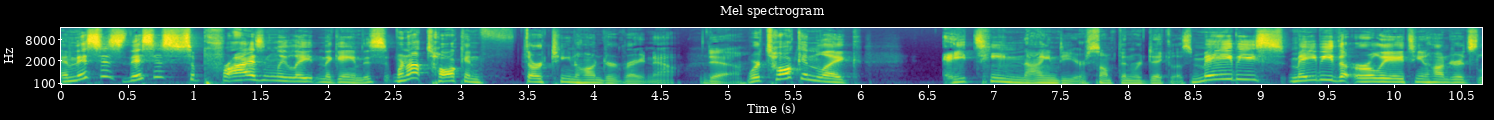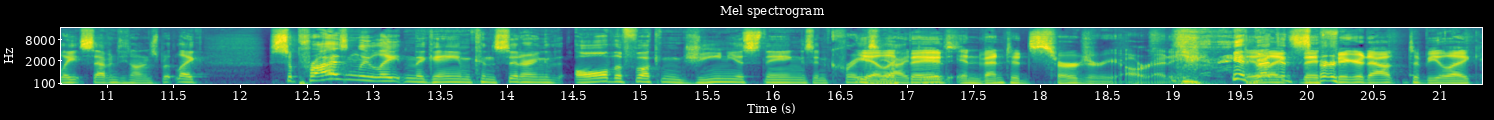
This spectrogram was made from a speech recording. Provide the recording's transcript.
And this is this is surprisingly late in the game. This we're not talking 1300 right now. Yeah. We're talking like 1890 or something ridiculous. Maybe maybe the early 1800s, late 1700s, but like surprisingly late in the game considering all the fucking genius things and crazy Yeah, like they had invented surgery already. they like they figured out to be like,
